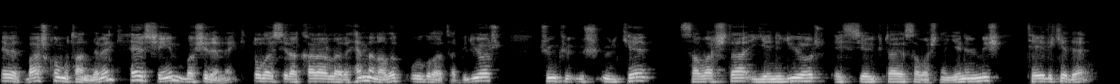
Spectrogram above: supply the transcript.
Evet, başkomutan demek her şeyin başı demek. Dolayısıyla kararları hemen alıp uygulatabiliyor. Çünkü ülke savaşta yeniliyor. Eskişehir Kütahya Savaşı'na yenilmiş. Tehlikede.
